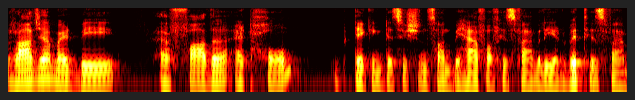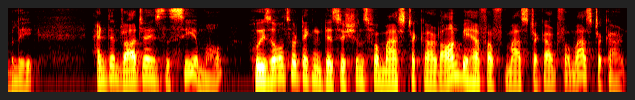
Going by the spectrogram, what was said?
Raja might be a father at home taking decisions on behalf of his family and with his family. And then Raja is the CMO who is also taking decisions for MasterCard on behalf of MasterCard for MasterCard.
